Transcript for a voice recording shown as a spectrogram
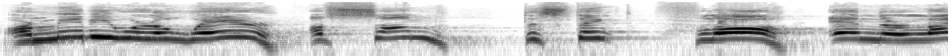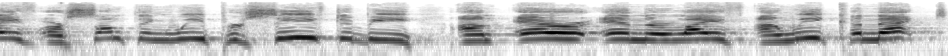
Or maybe we're aware of some distinct flaw in their life or something we perceive to be an error in their life, and we connect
